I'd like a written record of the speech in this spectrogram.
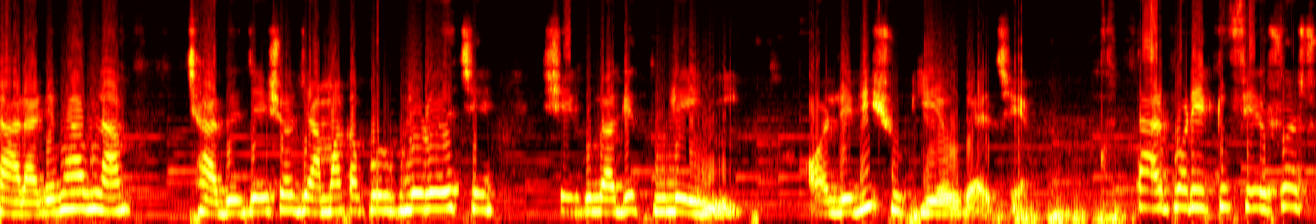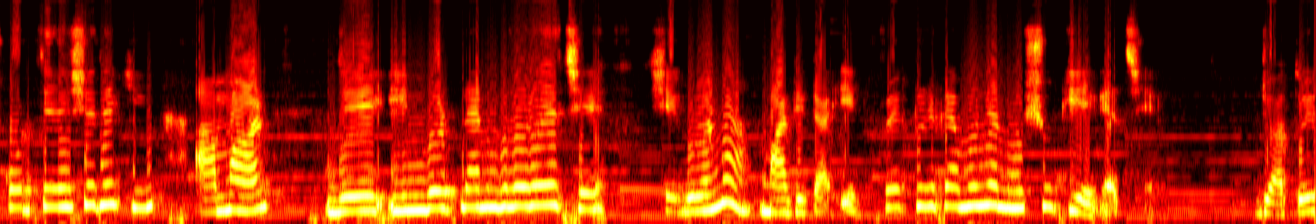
তার আগে ভাবলাম, ছাদে যেসব জামা কাপড়গুলো রয়েছে, সেগুলো আগে তুলেই নি অলরেডি শুকিয়েও গেছে। তারপরে একটু ফেস ওয়াশ করতে এসে দেখি, আমার যে ইনডোর প্ল্যান্টগুলো রয়েছে, সেগুলো না মাটিটা একটু একটু কেমন যেন শুকিয়ে গেছে। যতই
